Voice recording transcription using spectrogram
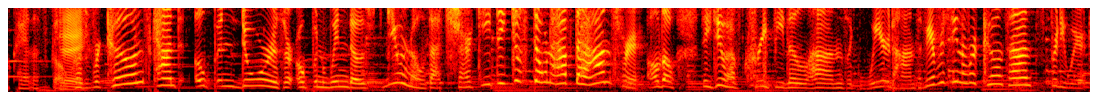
Okay, let's go. Because raccoons can't open doors or open windows. You know that, Sharky. They just don't have the hands for it. Although, they do have creepy little hands, like weird hands. Have you ever seen a raccoon's hand? It's pretty weird.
